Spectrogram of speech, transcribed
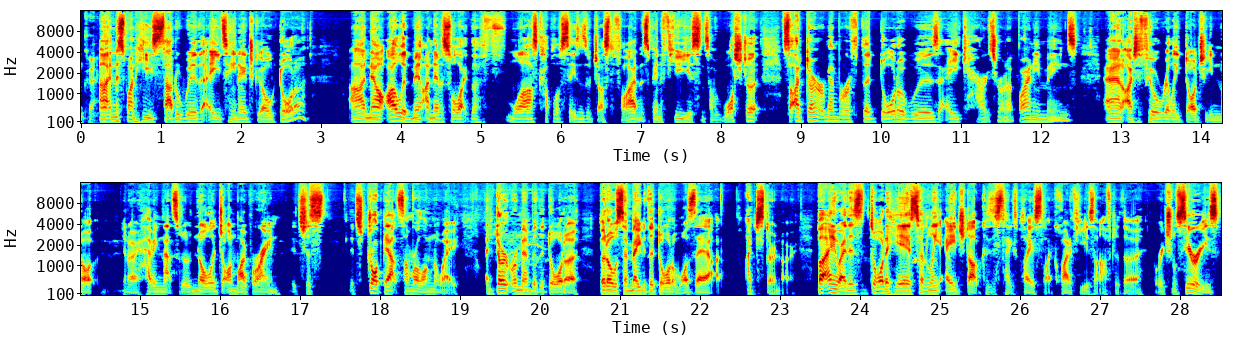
Okay. Uh, in this one, he's saddled with a teenage girl daughter. Uh, now, I'll admit, I never saw like the f- last couple of seasons of Justified, and it's been a few years since I've watched it. So I don't remember if the daughter was a character in it by any means. And I just feel really dodgy not, you know, having that sort of knowledge on my brain. It's just, it's dropped out somewhere along the way. I don't remember the daughter, but also maybe the daughter was there. I, I just don't know. But anyway, there's a daughter here, certainly aged up because this takes place like quite a few years after the original series.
